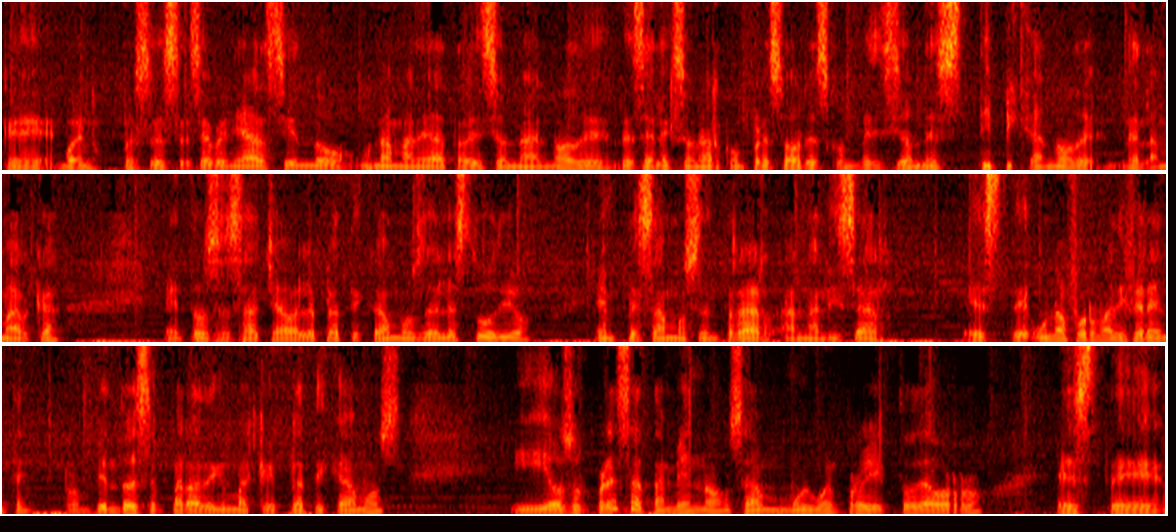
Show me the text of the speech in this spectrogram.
que bueno, pues es- se venía haciendo una manera tradicional, ¿no? De, de seleccionar compresores con mediciones típicas, ¿no? De, de la marca. Entonces a Chava le platicamos del estudio, empezamos a entrar a analizar este, una forma diferente, rompiendo ese paradigma que platicamos. Y oh sorpresa también, ¿no? O sea, muy buen proyecto de ahorro. Este,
